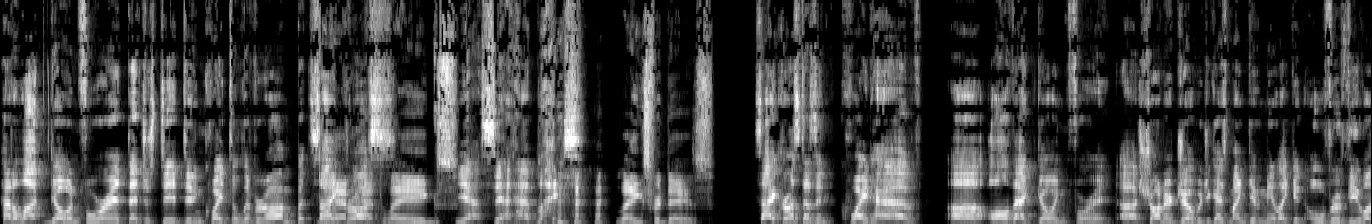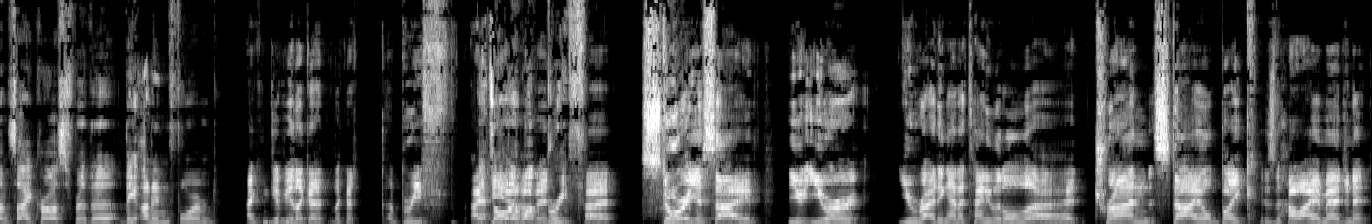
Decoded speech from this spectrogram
had a lot going for it that just it didn't quite deliver on. But Yeah, it Seicross, had legs, yes, yeah, it had legs. legs for days. Seicross doesn't quite have uh, all that going for it. Uh, Sean or Joe, would you guys mind giving me like an overview on Seicross for the the uninformed? I can give you like a like a, a brief idea. That's all I want, it. brief. Uh, story aside, you you're you're riding on a tiny little uh, Tron style bike is how I imagine it,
